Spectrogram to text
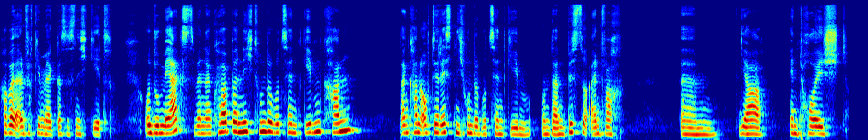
habe halt einfach gemerkt, dass es nicht geht. Und du merkst, wenn dein Körper nicht 100% geben kann, dann kann auch der Rest nicht 100% geben. Und dann bist du einfach, ähm, ja, enttäuscht.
